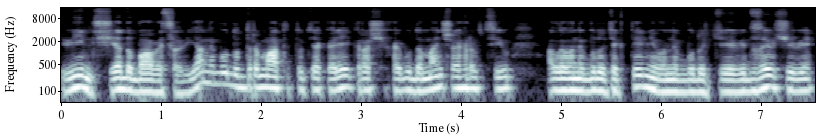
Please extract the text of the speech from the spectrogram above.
війн ще додається. Я не буду тримати тут якарей, краще хай буде менше гравців, але вони будуть активні, вони будуть е, відзивчиві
